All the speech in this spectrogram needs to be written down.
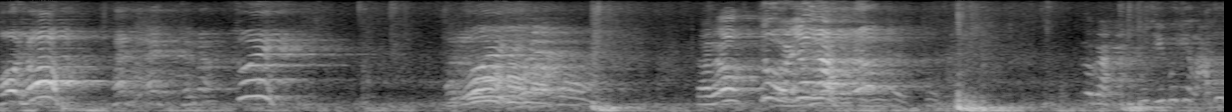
好球！哎哎，前面追！追！大刘，右边右边。右边。不急不急，拉住。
